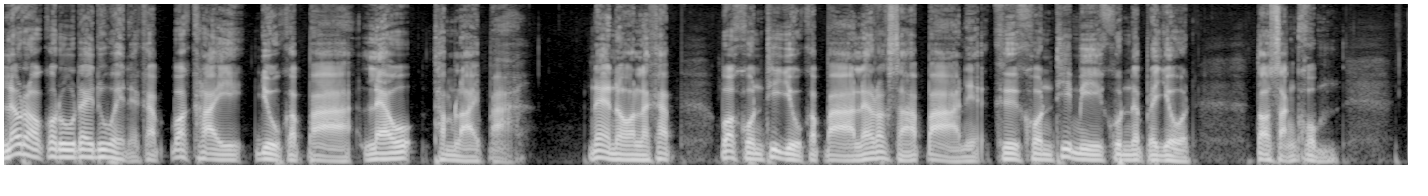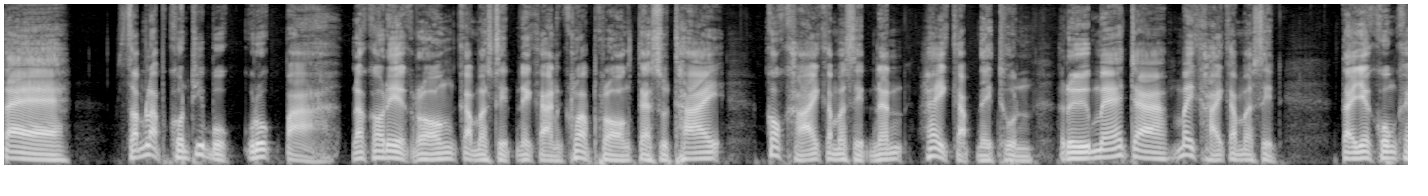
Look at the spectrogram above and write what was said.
แล้วเราก็รู้ได้ด้วยนะครับว่าใครอยู่กับป่าแล้วทำลายป่า แน่นอนแล้วครับ ว่าคนที่อยู่กับป่าแล้วรักษาป่าเนี่ยคือคนที่มีคุณประโยชน์ต่อสังคม แต่สำหรับคนที่บุกรุกป่า แล้วก็เรียกร้องกรรมสิทธิ์ในการครอบครอง แต่สุดท้ายก็ขายกรรมสิทธิ์นั้นให้กับในทุน หรือแม้จะไม่ขายกรรมสิทธิ์ แต่ยังคงข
